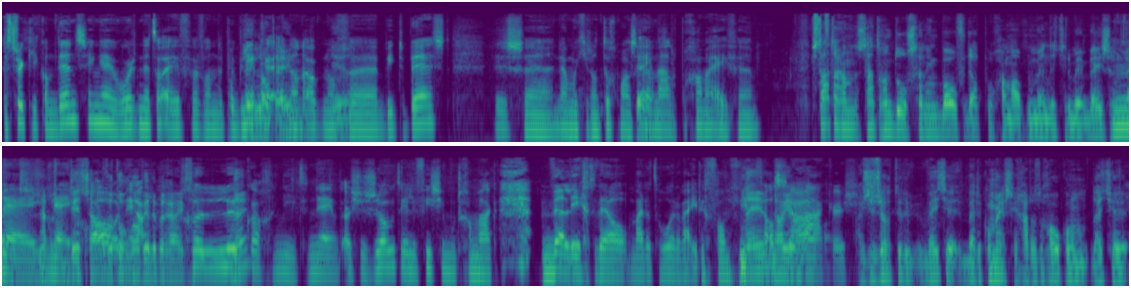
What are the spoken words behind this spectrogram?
Strictly Come Dancing, je hoorde het net al even van de publieke. En dan ook nog yeah. Beat the Best. Dus daar moet je dan toch maar als ja. eenmalig programma even... Staat er, een, staat er een doelstelling boven dat programma op het moment dat je ermee bezig bent? Nee, zeggen, nee. Dit zouden oh, we toch nee, wel willen bereiken? Gelukkig nee? niet. Nee, want als je zo televisie moet gaan maken, wellicht wel. Maar dat horen wij in ieder geval niet nee, als nou ja, makers. Als je zo weet je, bij de commercie gaat het toch ook om dat je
